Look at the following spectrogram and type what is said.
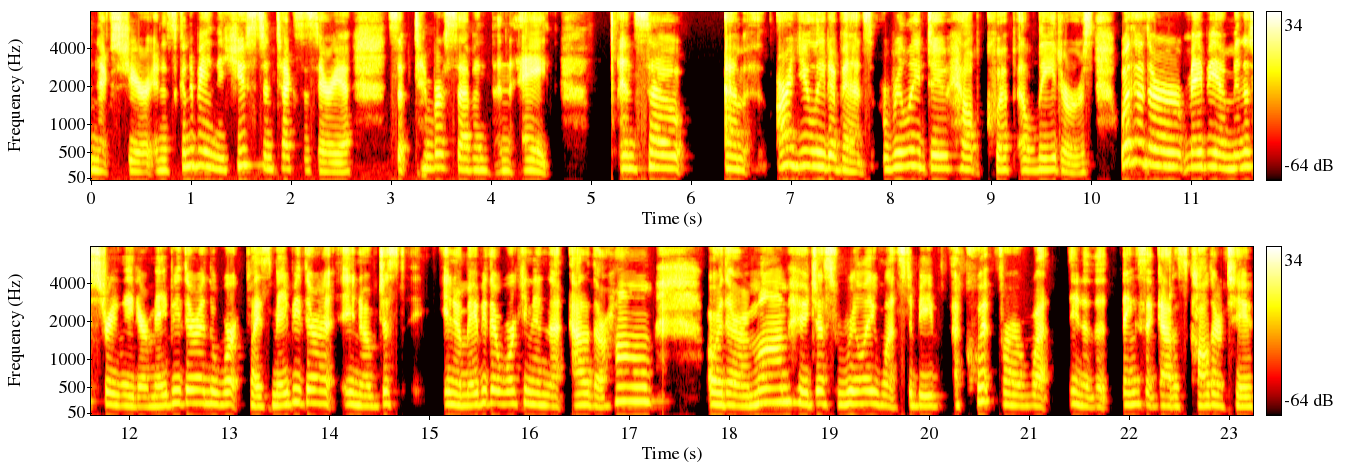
next year, and it's going to be in the Houston, Texas area, September 7th and 8th. And so um, our ULEAD events really do help equip leaders, whether they're maybe a ministry leader, maybe they're in the workplace, maybe they're, you know, just, you know, maybe they're working in the out of their home, or they're a mom who just really wants to be equipped for what, you know, the things that God has called her to.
